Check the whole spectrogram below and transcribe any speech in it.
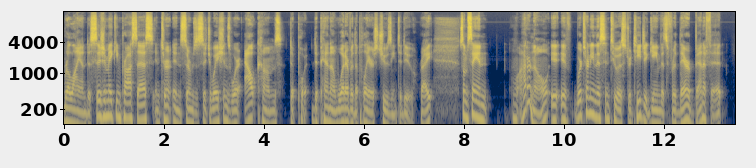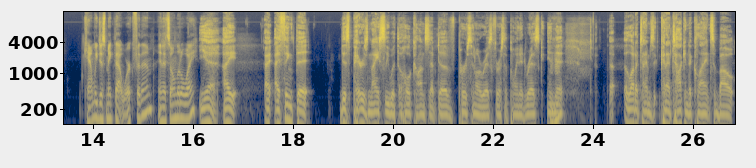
rely on decision making process in, ter- in terms of situations where outcomes dep- depend on whatever the player is choosing to do, right? So I'm saying, well, I don't know I- if we're turning this into a strategic game that's for their benefit. Can't we just make that work for them in its own little way? Yeah, I, I, I think that this pairs nicely with the whole concept of personal risk versus appointed risk. In that, uh, a lot of times, kind of talking to clients about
